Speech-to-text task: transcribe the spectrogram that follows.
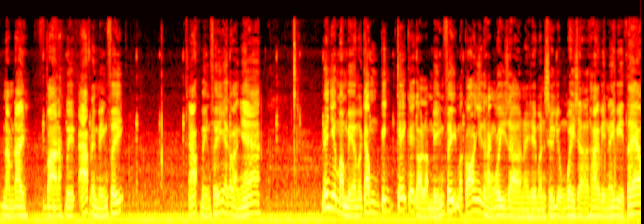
nằm đây. Và đặc biệt app này miễn phí. App miễn phí nha các bạn nha. Nếu như mà miệng mà trong cái cái cái gọi là miễn phí mà có như thằng Waze này thì mình sử dụng Waze thay vì Navitel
